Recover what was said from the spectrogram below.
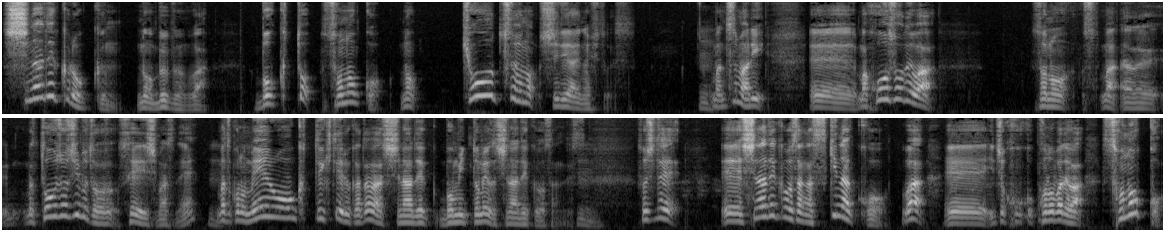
品出黒くんの部分は、僕とその子の共通の知り合いの人です。まあ、つまり、えーまあ、放送ではその、まあ、あのまあ登場人物を整理しますね、まずこのメールを送ってきている方はシナデボミットメイドシナデクロさんです、そして、えーシナデクロさんが好きな子は、えー一応こここの場ではその子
